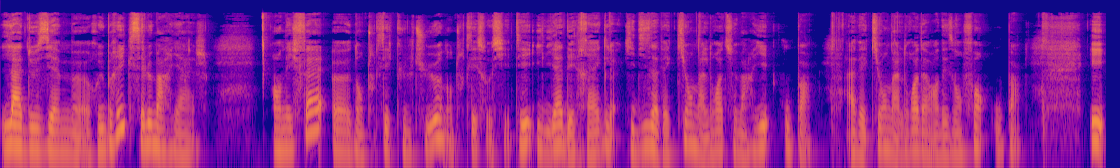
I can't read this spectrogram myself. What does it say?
La deuxième rubrique, c'est le mariage. En effet, euh, dans toutes les cultures, dans toutes les sociétés, il y a des règles qui disent avec qui on a le droit de se marier ou pas, avec qui on a le droit d'avoir des enfants ou pas. Et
